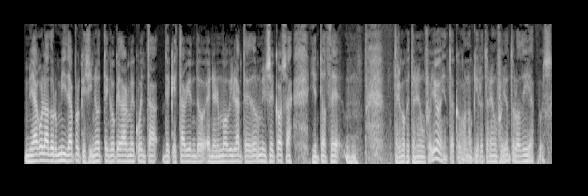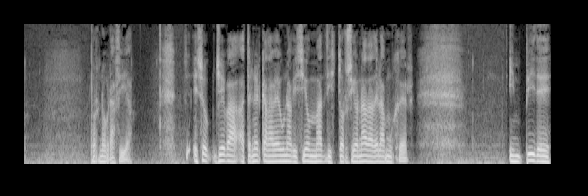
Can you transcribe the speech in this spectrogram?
me hago la dormida porque si no tengo que darme cuenta de que está viendo en el móvil antes de dormirse cosas y entonces mm, tenemos que tener un follón. Y entonces como no quiero tener un follón todos los días, pues pornografía. Eso lleva a tener cada vez una visión más distorsionada de la mujer. Impide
